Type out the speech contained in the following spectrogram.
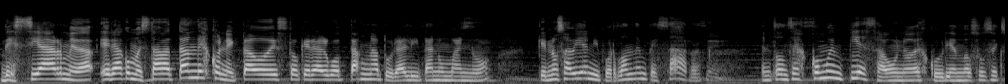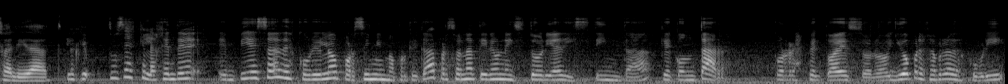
desear, me da, era como estaba tan desconectado de esto que era algo tan natural y tan humano que no sabía ni por dónde empezar. Sí. Entonces, ¿cómo empieza uno descubriendo su sexualidad? Lo que, tú sabes que la gente empieza a descubrirlo por sí misma, porque cada persona tiene una historia distinta que contar con respecto a eso, ¿no? Yo, por ejemplo, lo descubrí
